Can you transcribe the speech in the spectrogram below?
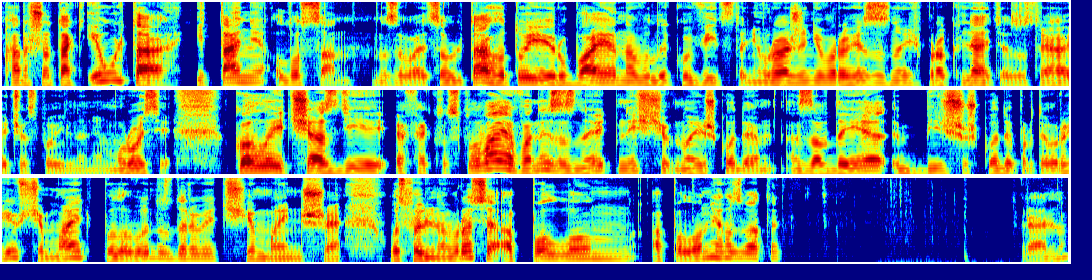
Хорошо, так, і ульта. Ітані Лосан називається ульта. Готує і рубає на велику відстань. Уражені вороги зазнають прокляття, застрягаючи в сповільненому русі. Коли час дії ефекту спливає, вони зазнають нищівної шкоди. Завдає більше шкоди проти ворогів, що мають половину здоров'я чи менше. У сповільненому русі Аполлон. Аполлон його звати? Реально?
